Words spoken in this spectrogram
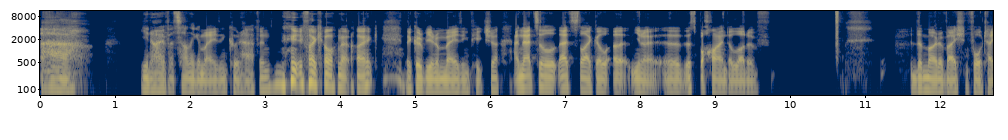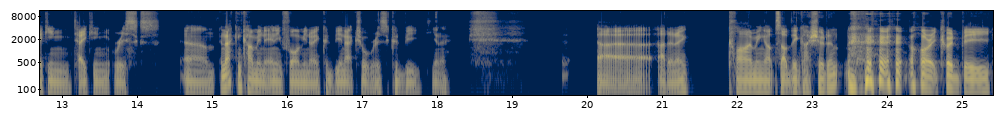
uh, you know, but something amazing could happen if I go on that hike. There could be an amazing picture, and that's a that's like a, a you know uh, that's behind a lot of the motivation for taking taking risks, um, and that can come in any form. You know, it could be an actual risk, could be you know, uh, I don't know, climbing up something I shouldn't, or it could be,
